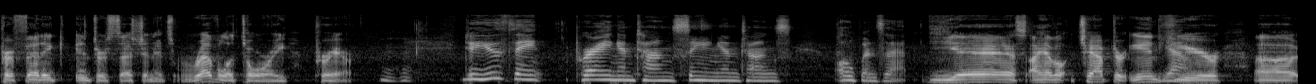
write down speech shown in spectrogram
prophetic intercession. It's revelatory prayer. Mm-hmm. Do you think praying in tongues, singing in tongues opens that? Yes, I have a chapter in Yeah. here. Uh,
